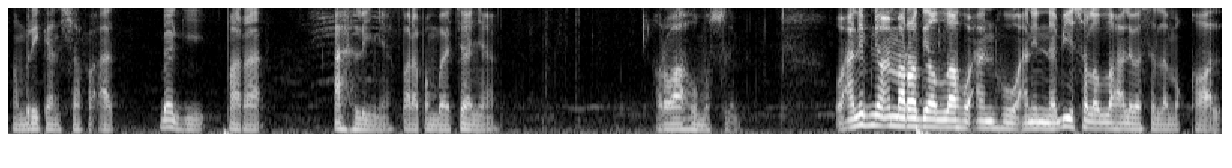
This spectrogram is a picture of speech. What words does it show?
memberikan syafaat bagi para ahlinya, para pembacanya. Rawahu Muslim. Wa an Ibnu Umar radhiyallahu anhu anin Nabi sallallahu alaihi wasallam qala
